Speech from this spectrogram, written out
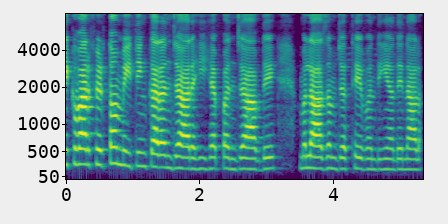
ਇੱਕ ਵਾਰ ਫਿਰ ਤੋਂ ਮੀਟਿੰਗ ਕਰਨ ਜਾ ਰਹੀ ਹੈ। ਪੰਜਾਬ ਦੇ ਮੁਲਾਜ਼ਮ ਜਥੇਬੰਦੀਆਂ ਦੇ ਨਾਲ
